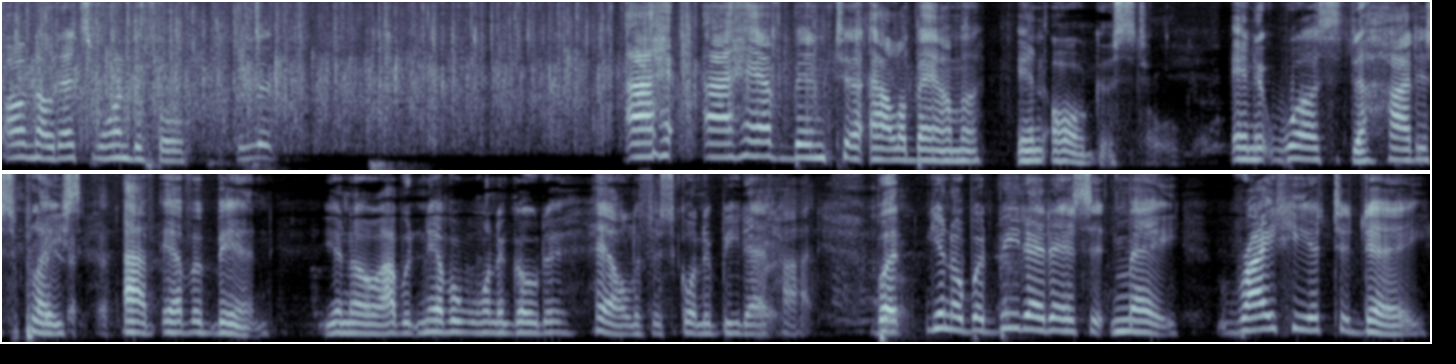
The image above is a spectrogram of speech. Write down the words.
Oh no, that's wonderful. Let- I I have been to Alabama in August, and it was the hottest place I've ever been. You know, I would never want to go to hell if it's going to be that hot. But you know, but be that as it may, right here today,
